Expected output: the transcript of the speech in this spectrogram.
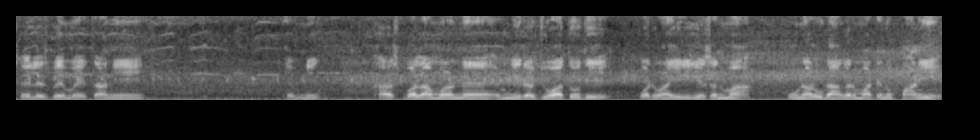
શૈલેષભાઈ મહેતાની એમની ખાસ ભલામણને એમની રજૂઆતોથી વડવાણા ઇરિગેશનમાં ઉનાળુ ડાંગર માટેનું પાણી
